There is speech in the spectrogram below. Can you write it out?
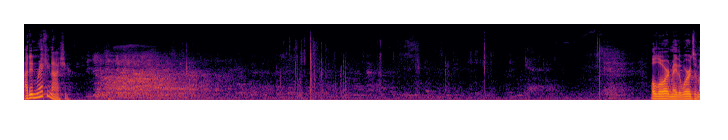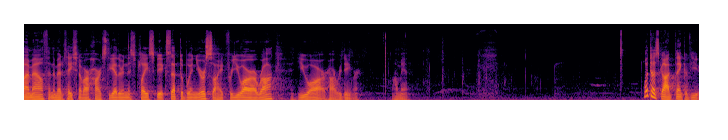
I didn't recognize you. O oh Lord, may the words of my mouth and the meditation of our hearts together in this place be acceptable in your sight, for you are our rock and you are our Redeemer. Amen. What does God think of you?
